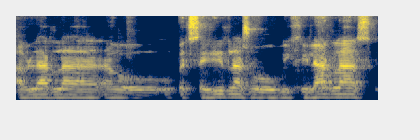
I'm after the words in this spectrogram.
hablarlas o, perseguirlas o vigilarlas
